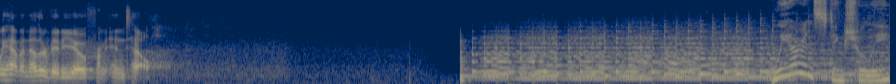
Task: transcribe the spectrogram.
we have another video from Intel. We are instinctually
